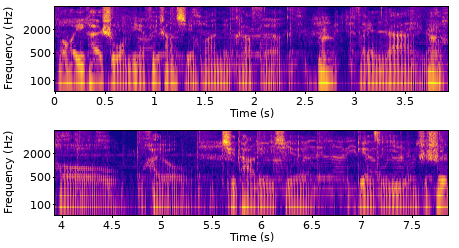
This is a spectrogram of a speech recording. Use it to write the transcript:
包括一开始我们也非常喜欢那 Kraftwerk，嗯，发电站，然后还有其他的一些电子艺人，只是。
